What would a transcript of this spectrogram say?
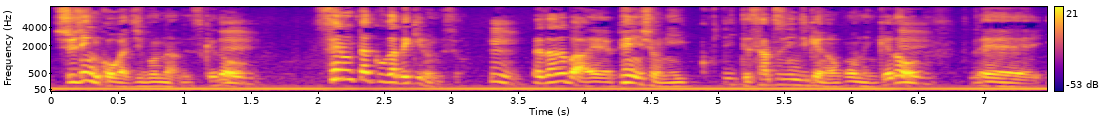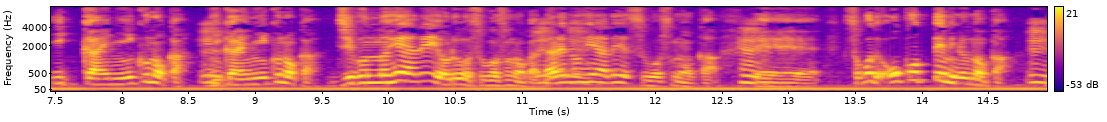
主人公が自分なんですけど、うん選択ができるんですよ。うん。で例えば、えーペンションに行く行って殺人事件が起こんねんけど、うんえ1階に行くのか、うん。2階に行くのか自分の部屋で夜を過ごすのか、うん誰の部屋で過ごすのか、うん。えーそこで怒ってみるのか、うん。流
